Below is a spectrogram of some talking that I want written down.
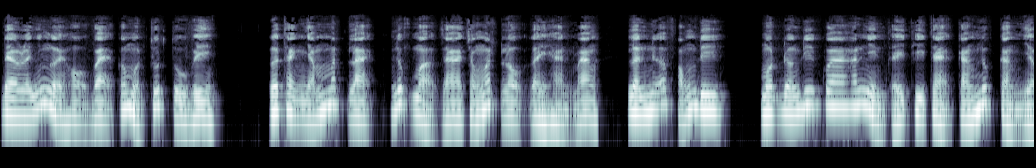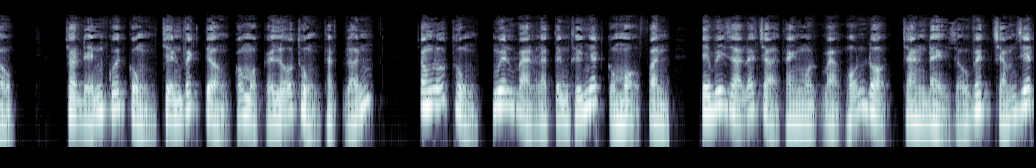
đều là những người hộ vệ có một chút tu vi. Hứa thành nhắm mắt lại, lúc mở ra trong mắt lộ đầy hàn mang, lần nữa phóng đi, một đường đi qua hắn nhìn thấy thi thể càng lúc càng nhiều, cho đến cuối cùng trên vách tường có một cái lỗ thủng thật lớn. Trong lỗ thủng, nguyên bản là từng thứ nhất của mộ phần, thì bây giờ đã trở thành một mảng hỗn độn tràn đầy dấu vết chém giết.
